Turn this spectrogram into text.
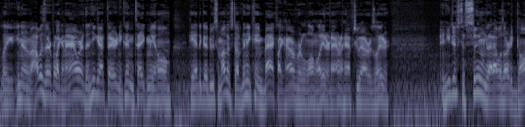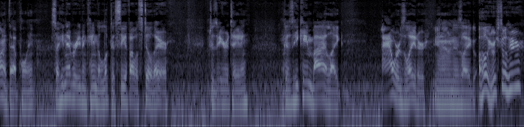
like, you know, I was there for like an hour. Then he got there and he couldn't take me home. He had to go do some other stuff. Then he came back, like, however long later, an hour and a half, two hours later. And he just assumed that I was already gone at that point. So he never even came to look to see if I was still there, which is irritating. Because he came by, like, hours later, you know, and is like, "Oh, you're still here?"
